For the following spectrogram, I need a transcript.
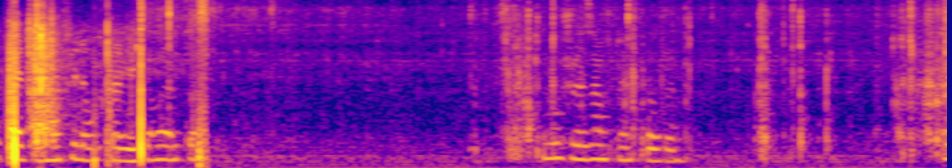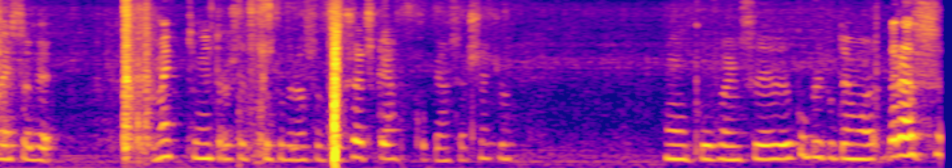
Czekajcie, na chwilę ustawię kamerkę. Muszę zamknąć program. Tutaj sobie mekki mi troszeczkę podrosły, troszeczkę. Kupię sobie trzecią. O, pływając sobie. Kupię tutaj może... Teraz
